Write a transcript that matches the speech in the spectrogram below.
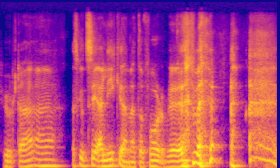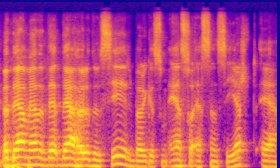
Kult. Jeg, jeg skulle si jeg liker den metaforen. Men det jeg mener, det, det, jeg hører du sier, Børge, som er så essensielt, er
